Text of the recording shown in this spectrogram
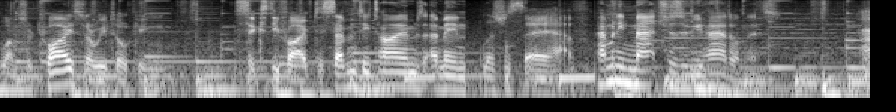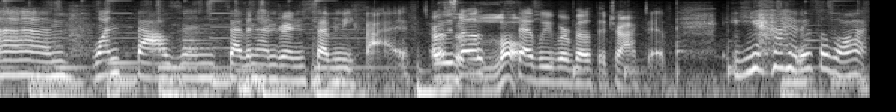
once or twice? Are we talking 65 to 70 times? I mean, Let's just say I have. how many matches have you had on this? um 1775. Or That's we a both lot. said we were both attractive. Yeah, it is a lot.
